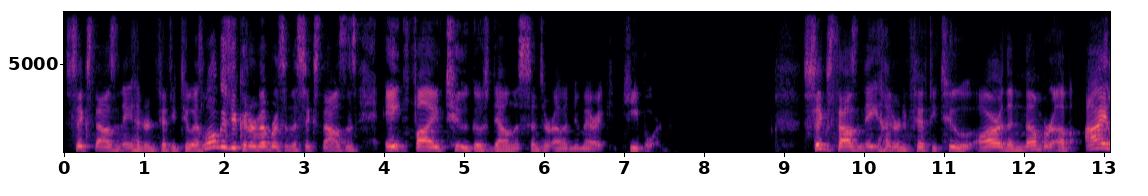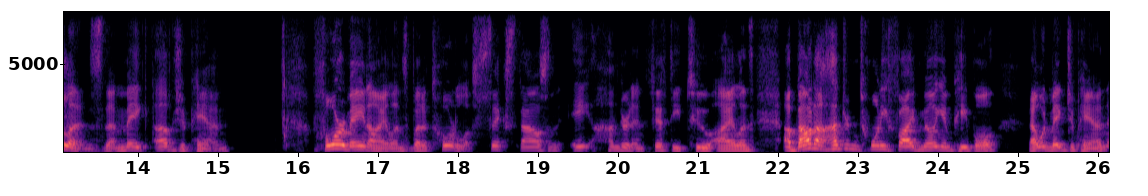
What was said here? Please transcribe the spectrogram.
6,852. As long as you can remember it's in the 6,000s, 852 goes down the center of a numeric keyboard. 6,852 are the number of islands that make up Japan. Four main islands, but a total of 6,852 islands. About 125 million people. That would make Japan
